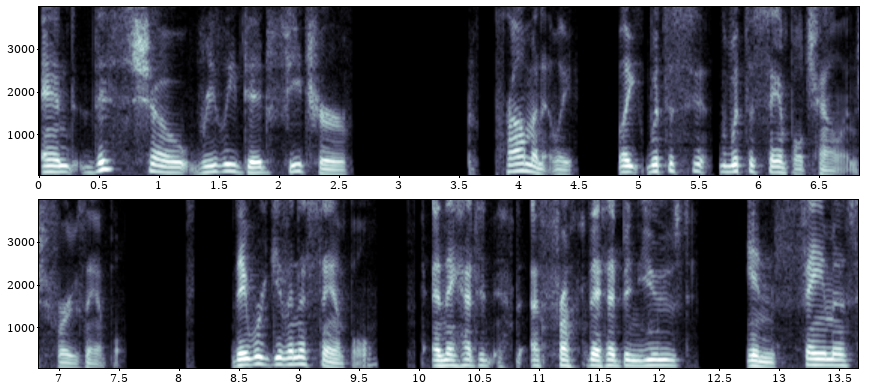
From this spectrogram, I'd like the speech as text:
And this show really did feature prominently, like with the with the sample challenge, for example. They were given a sample, and they had to uh, that had been used in famous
